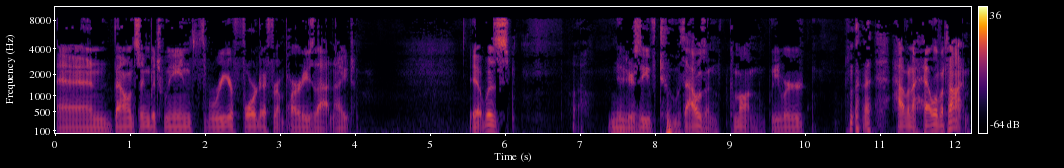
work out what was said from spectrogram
and bouncing between three or four different parties that night. It was well, New Year's Eve 2000. Come on, we were having a hell of a time.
